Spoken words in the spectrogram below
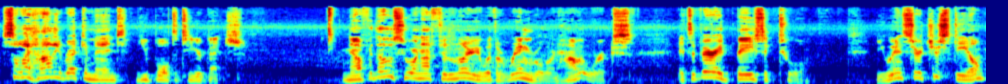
So I highly recommend you bolt it to your bench. Now for those who are not familiar with a ring roller and how it works, it's a very basic tool. You insert your steel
